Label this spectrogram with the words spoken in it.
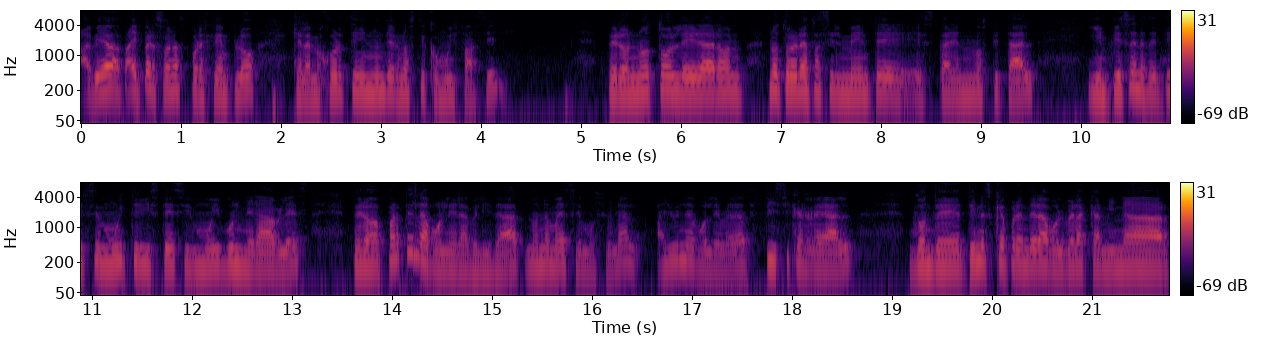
había, hay personas, por ejemplo, que a lo mejor tienen un diagnóstico muy fácil, pero no toleraron, no toleran fácilmente estar en un hospital y empiezan a sentirse muy tristes y muy vulnerables. Pero aparte de la vulnerabilidad, no nada más es emocional, hay una vulnerabilidad física real donde tienes que aprender a volver a caminar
